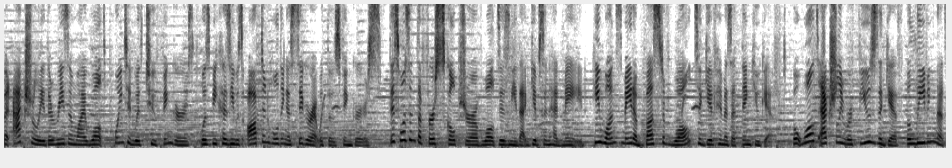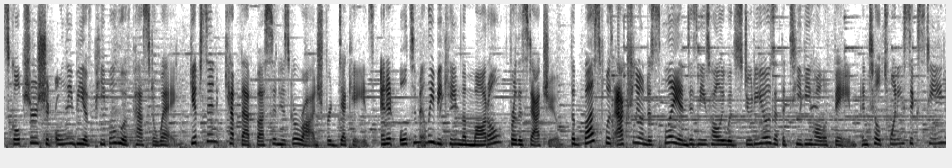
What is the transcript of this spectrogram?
But actually, the reason why Walt pointed with two fingers was because he was often holding a cigarette with those fingers. This wasn't the first sculpture of Walt Disney that Gibson had made. He once made a bust of Walt to give him as a thank you gift. But Walt actually refused the gift, believing that sculptures should only be of people who have passed away. Gibson kept that bust in his garage for decades, and it ultimately became the model for the statue. The bust was actually on display in Disney's Hollywood studios at the TV Hall of Fame until 2016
